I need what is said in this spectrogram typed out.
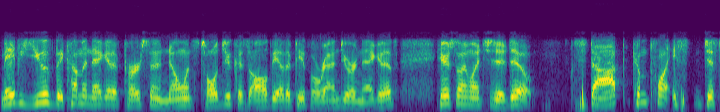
Maybe you've become a negative person and no one's told you because all the other people around you are negative. Here's what I want you to do stop complain just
